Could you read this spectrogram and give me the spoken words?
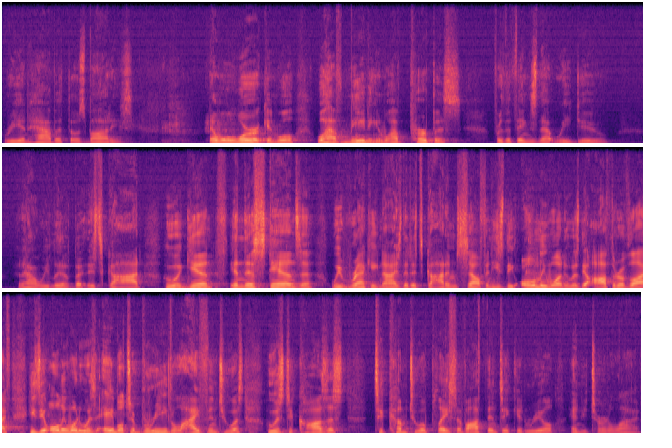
re inhabit those bodies. And we'll work and we'll, we'll have meaning and we'll have purpose for the things that we do and how we live. But it's God who, again, in this stanza, we recognize that it's God Himself, and He's the only one who is the author of life. He's the only one who is able to breathe life into us, who is to cause us to come to a place of authentic and real and eternal life.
